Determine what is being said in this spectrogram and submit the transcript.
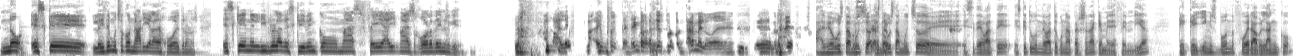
No, es que lo hice mucho con Arya, la de Juego de Tronos. es que en el libro la describen como más fea y más gorda y no sé qué. Vale, vale, perfecto, gracias por contármelo. eh. No sé, A mí me gusta Pues mucho, a mí me gusta mucho eh, ese debate. Es que tuve un debate con una persona que me defendía que que James Bond fuera blanco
